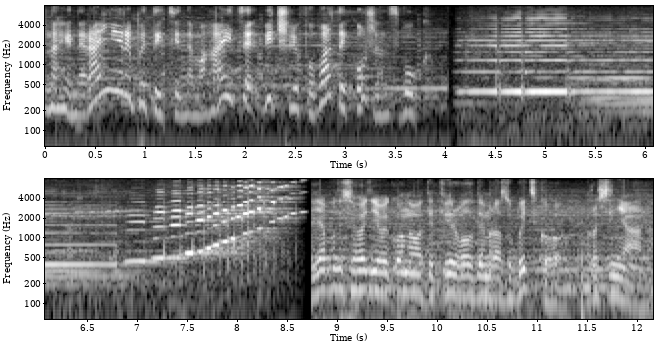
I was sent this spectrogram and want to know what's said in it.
на генеральній репетиції намагається відшліфувати кожен звук. Я буду сьогодні виконувати твір Володимира Зубицького Росіняна.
